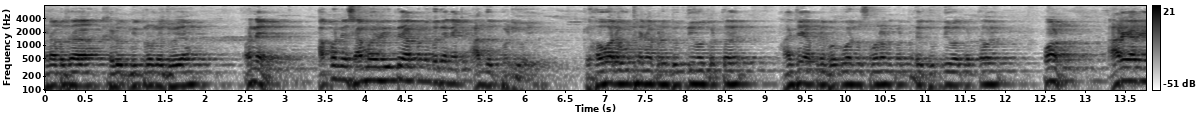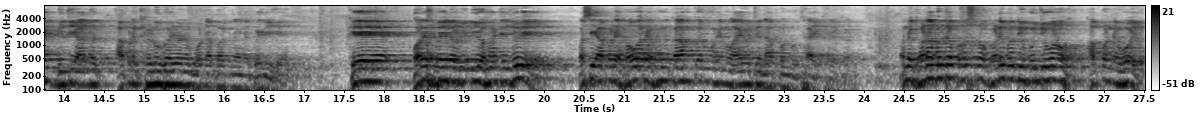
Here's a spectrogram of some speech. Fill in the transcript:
ઘણા બધા ખેડૂત મિત્રોને જોયા અને આપણને સામાન્ય રીતે આપણને બધાને એક આદત પડી હોય કે સવારે ઉઠીને આપણે દૂધ દીવા કરતા હોય સાંજે આપણે ભગવાનનું સ્મરણ કરતા હોય, ધૂપ દીવા કરતા હોય, પણ આરે આરે એક બીજી આદત આપણે ખેડૂત ભાઈઓને મોટા ભાગનાને પડી છે કે પરેશભાઈનો વીડિયો સાંજે જોઈએ, પછી આપણે સવારે શું કામ કરવું એનું આયોજન આપણનું થાય ખરેખર. અને ઘણા બધા પ્રશ્નો, ઘણી બધી મૂંઝવણો આપણને હોય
